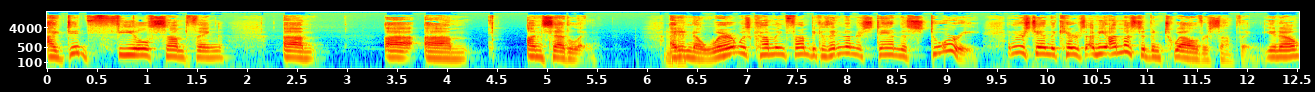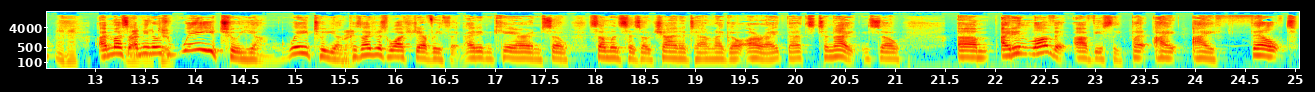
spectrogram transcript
I did feel something um, uh, um, unsettling. I didn't know where it was coming from because I didn't understand the story. I didn't understand the characters. I mean, I must have been 12 or something, you know? I must, I mean, me I was too. way too young, way too young because I just watched everything. I didn't care. And so someone says, oh, Chinatown. And I go, all right, that's tonight. And so um, I didn't love it, obviously, but I, I felt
